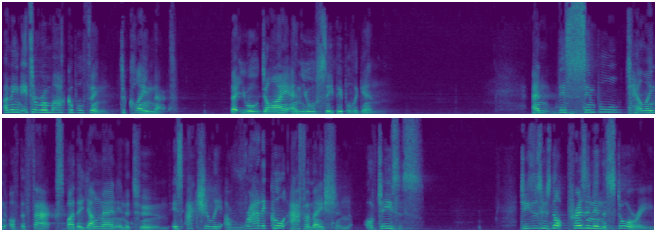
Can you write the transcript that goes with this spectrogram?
I mean, it's a remarkable thing to claim that, that you will die and you will see people again. And this simple telling of the facts by the young man in the tomb is actually a radical affirmation of Jesus. Jesus, who's not present in the story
